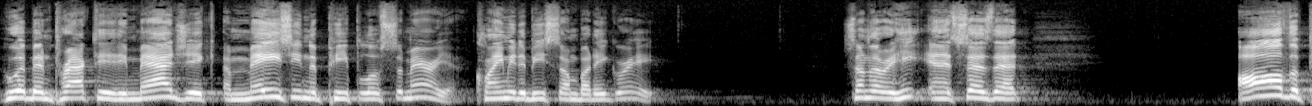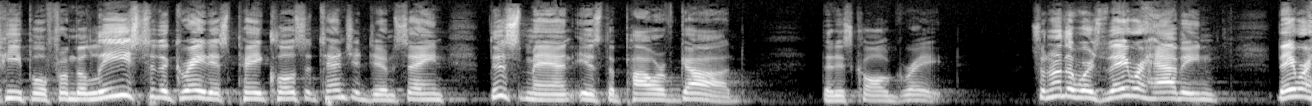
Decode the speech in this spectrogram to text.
who had been practicing magic, amazing the people of Samaria, claiming to be somebody great. Some of the, he, and it says that all the people, from the least to the greatest, paid close attention to him, saying, This man is the power of God that is called great. So, in other words, they were having, they were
